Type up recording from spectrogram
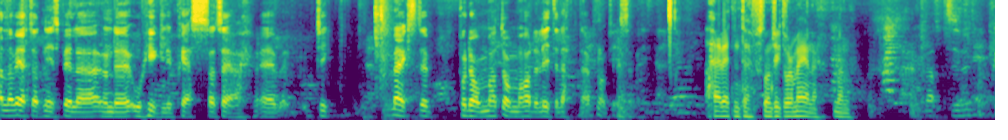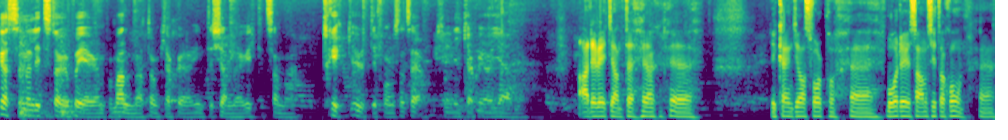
alla vet ju att ni spelar under ohygglig press, så att säga. Eh, ty, märks det på dem att de har det lite lättare på något vis? Jag vet inte, jag förstår inte riktigt vad du menar. Men... Att pressen är lite större på er än på Malmö, att de kanske inte känner riktigt samma tryck utifrån, så att säga, som ni kanske gör i Gävle? Ja, det vet jag inte. Jag, eh, det kan inte jag svara på. Eh, båda är i samma situation. Eh,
